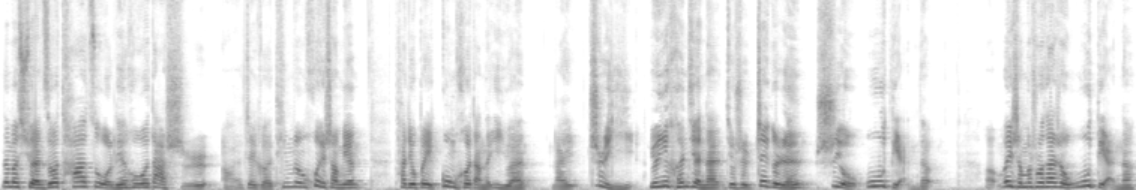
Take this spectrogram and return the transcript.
那么选择她做联合国大使啊，这个听证会上面，她就被共和党的议员来质疑。原因很简单，就是这个人是有污点的。啊，为什么说他是污点呢？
